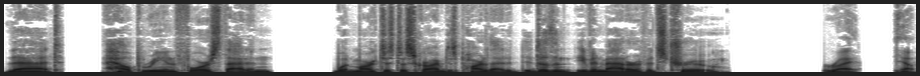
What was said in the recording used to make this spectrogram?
that help reinforce that. And what Mark just described is part of that. It, it doesn't even matter if it's true. Right. Yep.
